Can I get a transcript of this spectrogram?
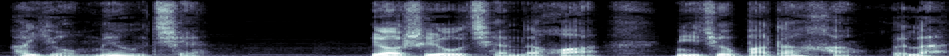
还有没有钱，要是有钱的话，你就把他喊回来，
